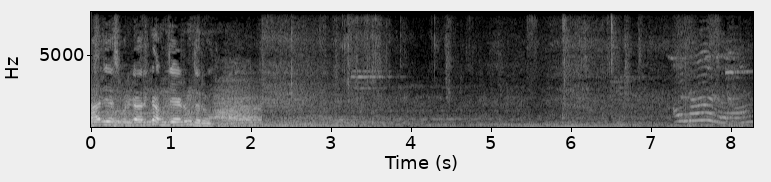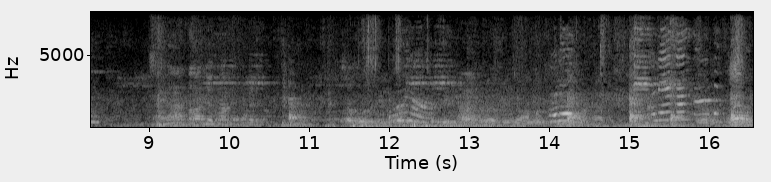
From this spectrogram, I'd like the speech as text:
రాజేశ్వరి గారికి అందజేయడం జరుగుతుంది. భారతీయ Yeah.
